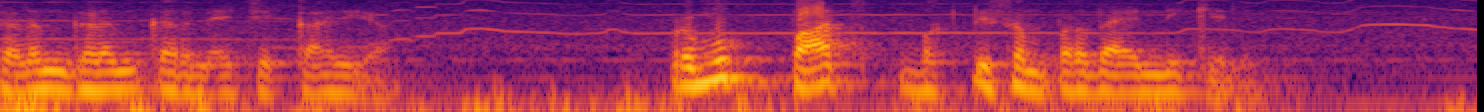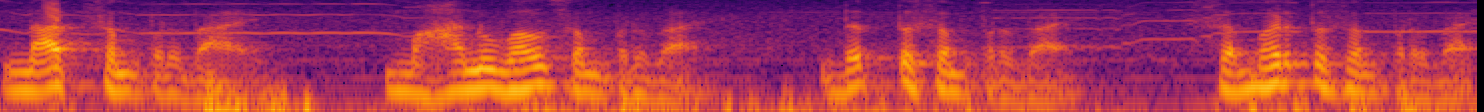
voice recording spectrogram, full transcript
जडणघडण करण्याचे कार्य प्रमुख पाच भक्ती संप्रदायांनी केले. नाथ संप्रदाय महानुभाव संप्रदाय दत्त संप्रदाय समर्थ संप्रदाय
